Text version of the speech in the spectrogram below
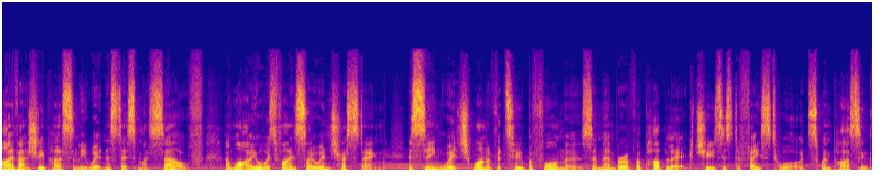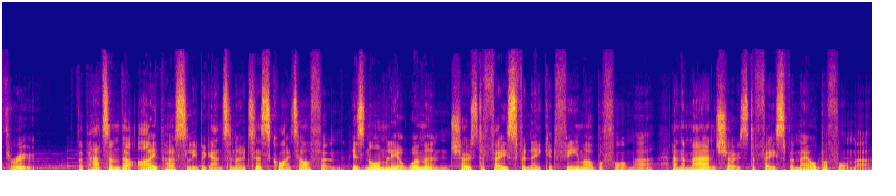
I've actually personally witnessed this myself, and what I always find so interesting is seeing which one of the two performers a member of the public chooses to face towards when passing through. The pattern that I personally began to notice quite often is normally a woman chose to face the naked female performer and a man chose to face the male performer.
